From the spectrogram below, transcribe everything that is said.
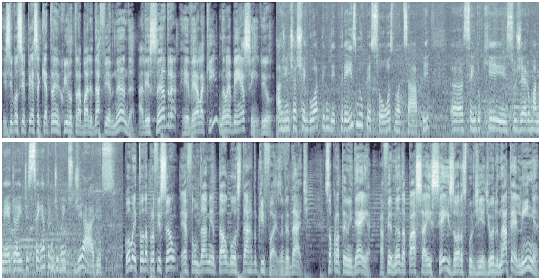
E se você pensa que é tranquilo o trabalho da Fernanda, a Alessandra revela que não é bem assim, viu? A gente já chegou a atender 3 mil pessoas no WhatsApp, uh, sendo que isso gera uma média aí de 100 atendimentos diários. Como em toda profissão, é fundamental gostar do que faz, na é verdade. Só para ter uma ideia, a Fernanda passa aí 6 horas por dia de olho na telinha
